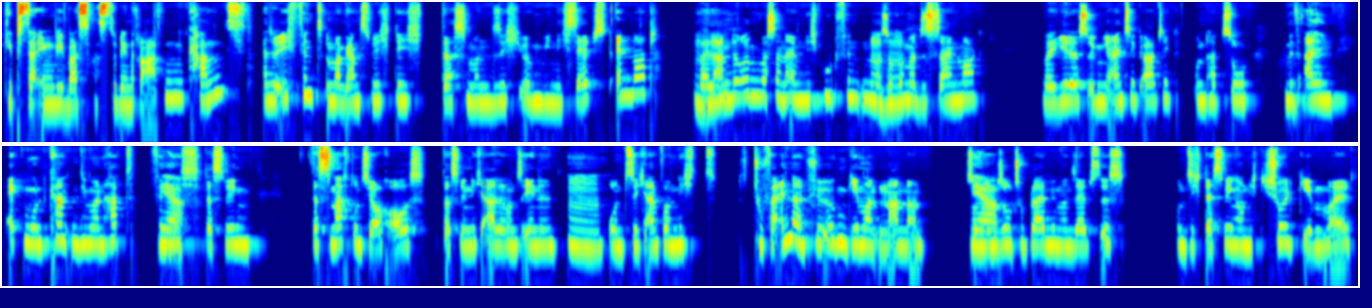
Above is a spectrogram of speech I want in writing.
Gibt's da irgendwie was, was du denen raten kannst? Also ich finde es immer ganz wichtig, dass man sich irgendwie nicht selbst ändert, weil Mhm. andere irgendwas an einem nicht gut finden, was Mhm. auch immer das sein mag. Weil jeder ist irgendwie einzigartig und hat so mit allen Ecken und Kanten, die man hat, finde Ja. ich. Deswegen, das macht uns ja auch aus, dass wir nicht alle uns ähneln Mhm. und sich einfach nicht zu verändern für irgendjemanden anderen, sondern Ja. so zu bleiben, wie man selbst ist und sich deswegen auch nicht die Schuld geben, weil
